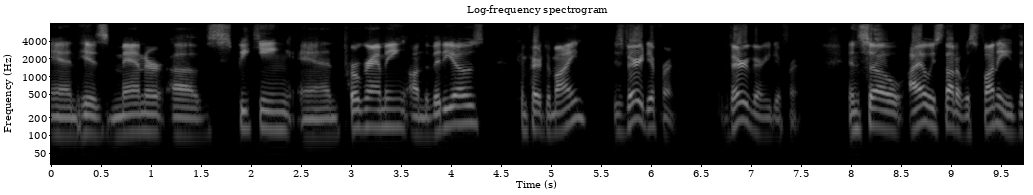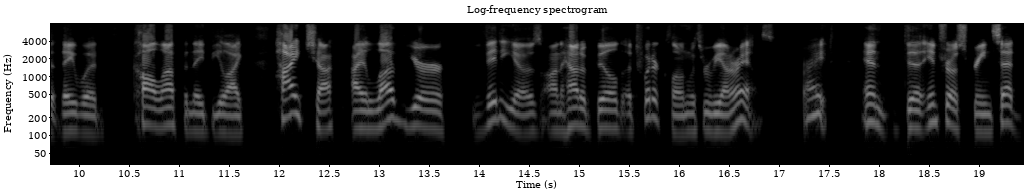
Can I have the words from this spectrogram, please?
and his manner of speaking and programming on the videos compared to mine is very different very very different and so i always thought it was funny that they would call up and they'd be like hi chuck i love your videos on how to build a twitter clone with ruby on rails right and the intro screen said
